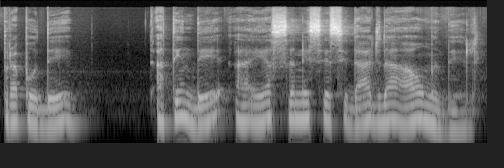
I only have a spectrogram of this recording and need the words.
para poder atender a essa necessidade da alma dele.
